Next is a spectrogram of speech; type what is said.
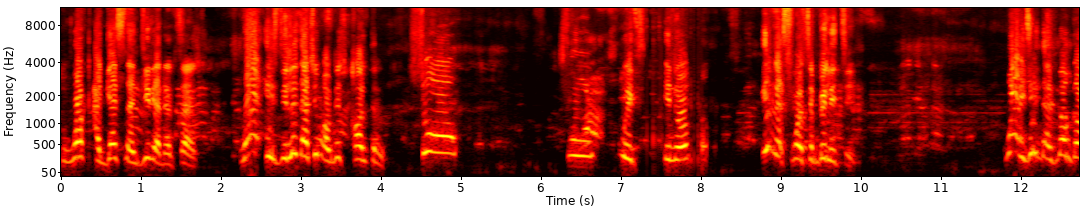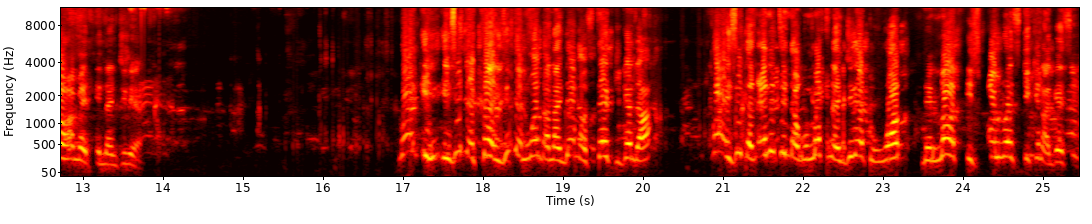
to work against Nigeria themselves? Why is the leadership of this country so full with you know irresponsibility? Why is it there's no government in Nigeria? Why is, is it a crime? Is it a murder that Nigeria must stay together? Why is it that anything that will make Nigeria to work, the North is always kicking against it?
